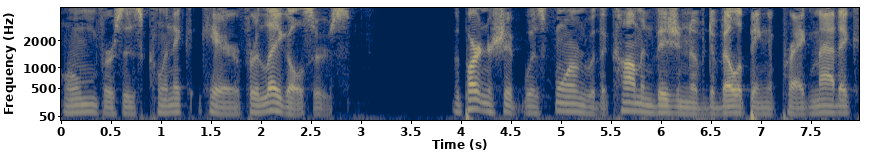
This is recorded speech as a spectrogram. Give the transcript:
home versus clinic care for leg ulcers. The partnership was formed with a common vision of developing a pragmatic,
